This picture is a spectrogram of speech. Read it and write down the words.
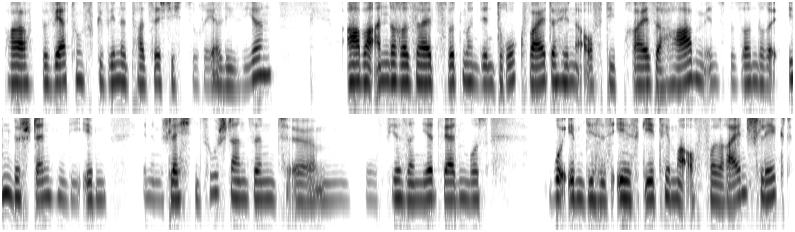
paar Bewertungsgewinne tatsächlich zu realisieren. Aber andererseits wird man den Druck weiterhin auf die Preise haben, insbesondere in Beständen, die eben in einem schlechten Zustand sind, ähm, wo viel saniert werden muss, wo eben dieses ESG-Thema auch voll reinschlägt,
